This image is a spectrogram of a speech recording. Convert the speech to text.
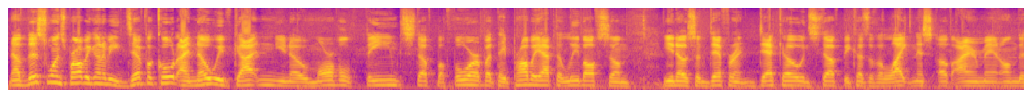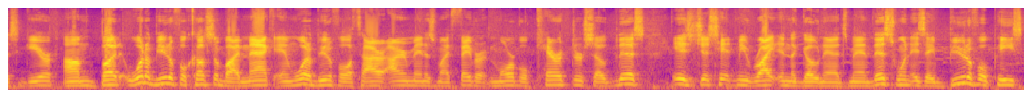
Now, this one's probably going to be difficult. I know we've gotten, you know, Marvel-themed stuff before, but they probably have to leave off some you know, some different deco and stuff because of the likeness of Iron Man on this gear. Um, but what a beautiful custom by Mac, and what a beautiful attire. Iron Man is my favorite Marvel character, so this is just hitting me right in the gonads, man. This one is a beautiful piece,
